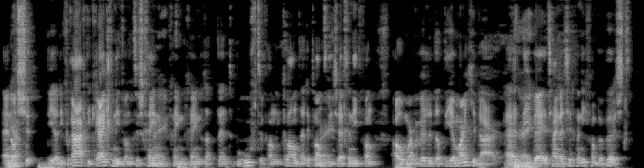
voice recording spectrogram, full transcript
En als je, die, ja, die vraag die krijg je niet, want het is geen, nee. geen, geen latente behoefte van die klant. Hè? De klanten nee. die zeggen niet van, oh, maar we willen dat diamantje daar. Hè? Nee. Die zijn er zich er niet van bewust.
